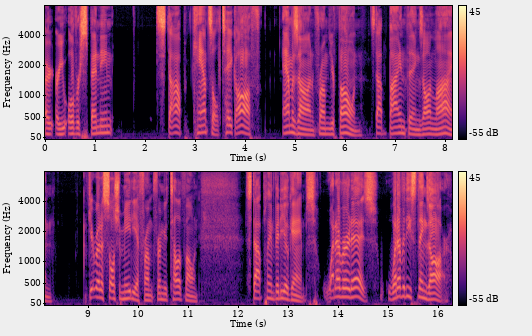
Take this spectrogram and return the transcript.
Are, are you overspending? Stop, cancel, take off Amazon from your phone. Stop buying things online. Get rid of social media from, from your telephone. Stop playing video games. Whatever it is, whatever these things are.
